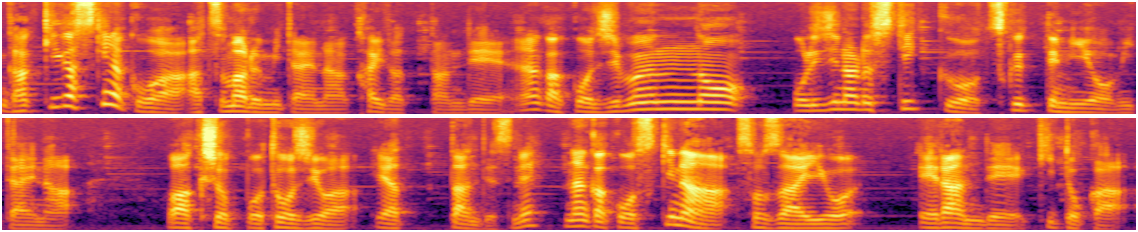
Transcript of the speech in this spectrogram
楽器が好きな子が集まるみたいな回だったんでなんかこう自分のオリジナルスティックを作ってみようみたいなワークショップを当時はやったんですね。なんかこう好きな素材を選んで木とか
